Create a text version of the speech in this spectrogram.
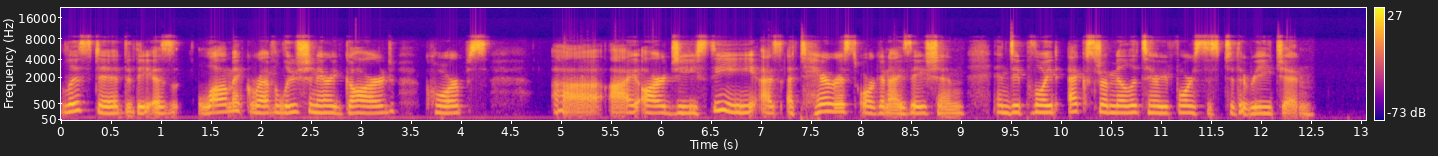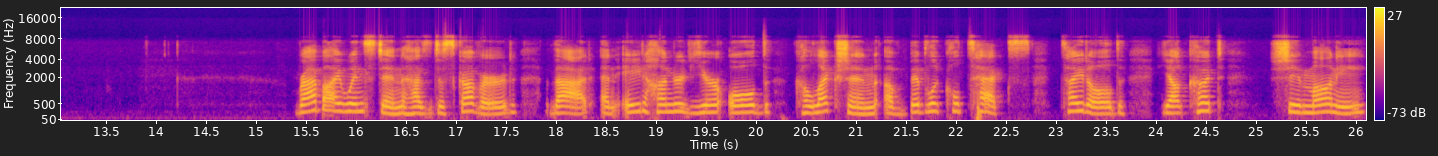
listed the Islamic Revolutionary Guard Corps uh, IRGC as a terrorist organization and deployed extra military forces to the region. Rabbi Winston has discovered that an 800 year old collection of biblical texts titled Yalkut Shimoni,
